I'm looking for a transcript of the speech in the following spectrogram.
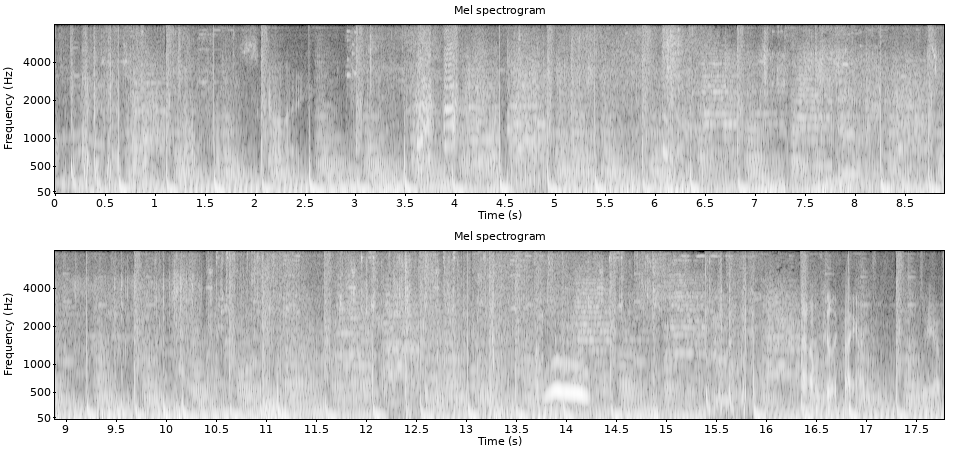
Um, I just saw someone drop from the sky. I don't feel like fighting right. They have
